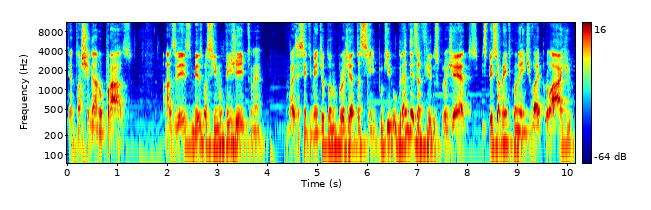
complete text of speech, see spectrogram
tentar chegar no prazo. Às vezes, mesmo assim, não tem jeito, né? Mas recentemente eu estou num projeto assim. Porque o grande desafio dos projetos, especialmente quando a gente vai para o ágil,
